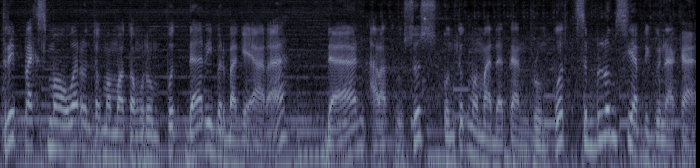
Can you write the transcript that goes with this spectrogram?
Triplex mower untuk memotong rumput dari berbagai arah, dan alat khusus untuk memadatkan rumput sebelum siap digunakan.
